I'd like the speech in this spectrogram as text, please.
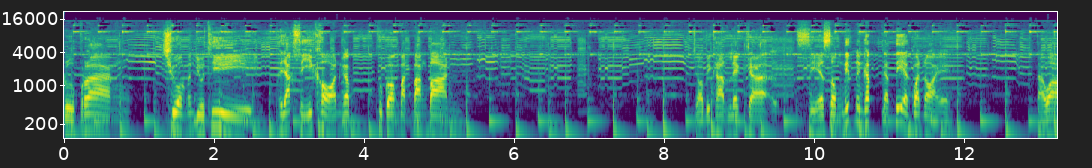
รูปร่างช่วงนั้นอยู่ที่พยักษ์สีขอนครับผู้กองบัตรบางบาน จอบิคาดเล็กจะเสียทรงนิดนึงครับ จะเตี้ยกว่าหน่อย แต่ว่า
